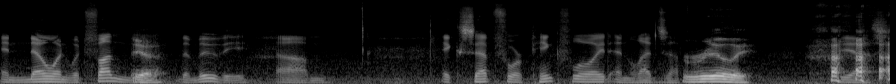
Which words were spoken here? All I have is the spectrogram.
and no one would fund the, Yeah. the movie um, except for pink floyd and led zeppelin Really? yes.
